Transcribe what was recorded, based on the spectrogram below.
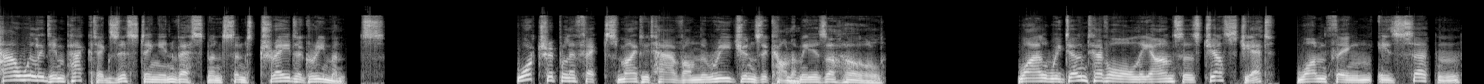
How will it impact existing investments and trade agreements? What triple effects might it have on the region's economy as a whole? While we don't have all the answers just yet, one thing is certain,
